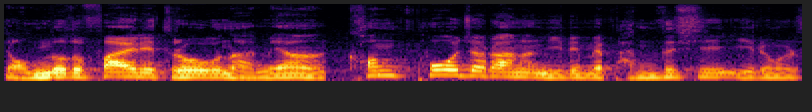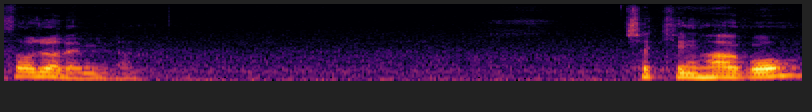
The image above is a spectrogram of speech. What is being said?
업로드 파일이 들어오고 나면 컴포저라는 이름에 반드시 이름을 써줘야 됩니다. 체킹하고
